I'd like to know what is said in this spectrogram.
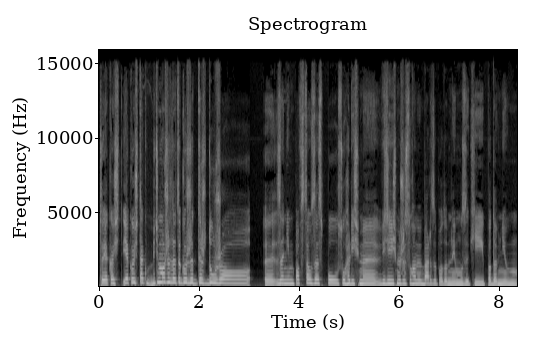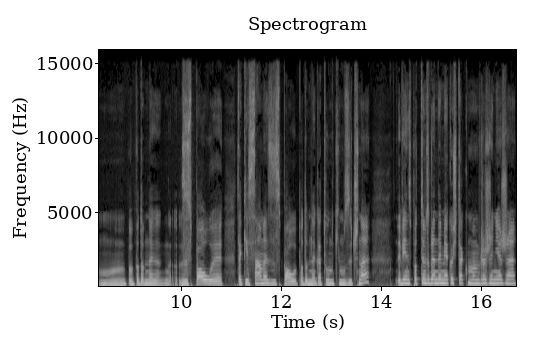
to jakoś, jakoś tak, być może dlatego, że też dużo zanim powstał zespół, słuchaliśmy, wiedzieliśmy, że słuchamy bardzo podobnej muzyki, podobnie, po- podobne zespoły, takie same zespoły, podobne gatunki muzyczne, więc pod tym względem jakoś tak mam wrażenie, że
